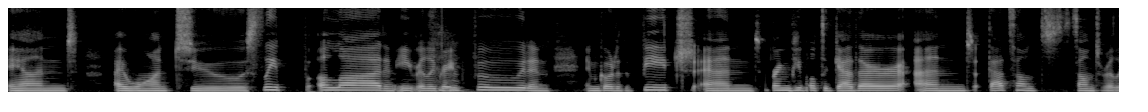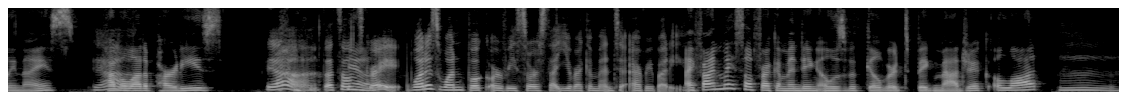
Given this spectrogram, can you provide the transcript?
and I want to sleep a lot and eat really great food and and go to the beach and bring people together and that sounds sounds really nice. Yeah. Have a lot of parties. Yeah, that sounds yeah. great. What is one book or resource that you recommend to everybody? I find myself recommending Elizabeth Gilbert's Big Magic a lot. Mm,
